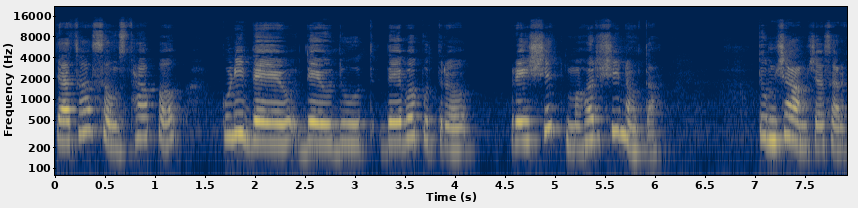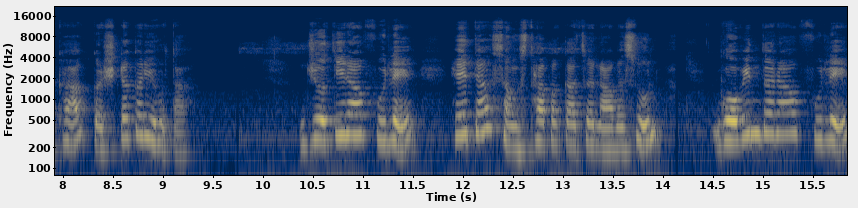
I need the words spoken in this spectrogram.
त्याचा संस्थापक कुणी देव देवदूत देवपुत्र प्रेषित महर्षी नव्हता. तुमच्या आमच्यासारखा कष्टकरी होता. ज्योतिराव फुले हे त्या संस्थापकाचं नाव असून गोविंदराव फुले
